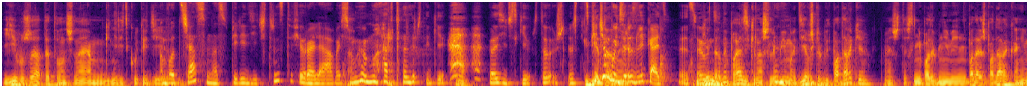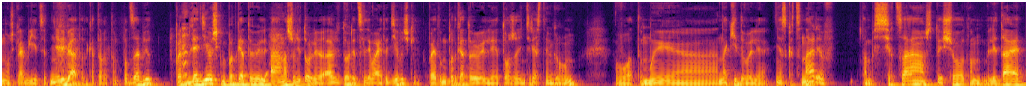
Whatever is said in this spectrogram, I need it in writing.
и уже от этого начинаем генерить какую-то идею. Вот сейчас у нас впереди 14 февраля, 8 марта, знаешь, такие Да. классические. Что, Гендерные. чем будете развлекать? э, Гендерные праздники наши любимые. Девушка любит подарки. Понимаешь, если не, под- не- не подаришь подарок, они немножко обидятся. Это не ребята, которые там подзабьют. Поэтому для девочек мы подготовили, а наша аудитория, аудитория целевая – это девочки. Поэтому подготовили тоже интересную игру. Вот. Мы э, накидывали несколько сценариев. Там сердца, что еще там летает,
